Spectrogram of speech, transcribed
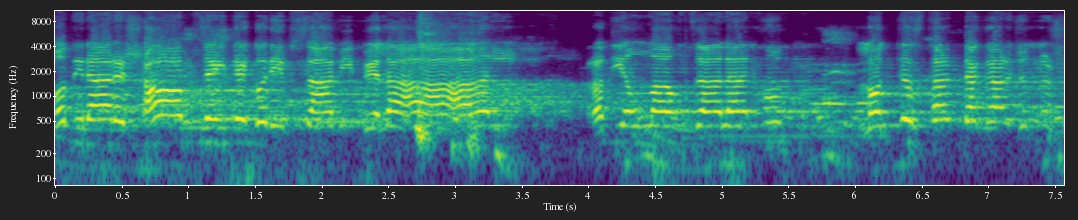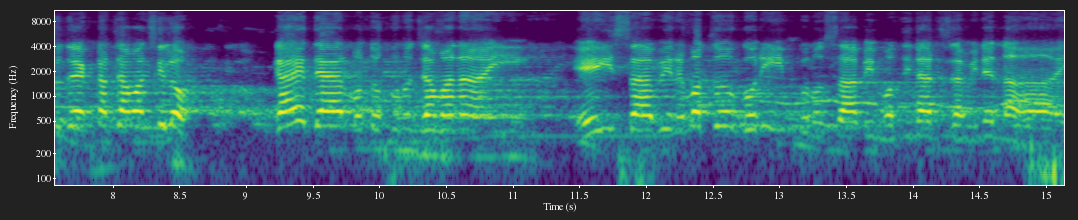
মদিনার সব চাইতে গরিব সাহাবী বেলাল রাদিয়াল্লাহু তাআলা আনহু, লজ্জাস্থান ঢাকার জন্য শুধু একটা জামা ছিল। গায়ে দেওয়ার মতো কোনো জামা নাই। এই সাহাবীর মতো গরিব কোন সাহাবী মদিনার জমিনে নাই।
